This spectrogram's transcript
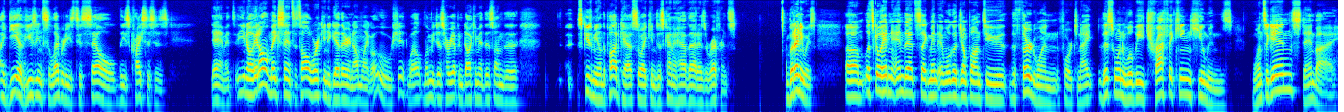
idea of using celebrities to sell these crises damn it's you know it all makes sense it's all working together and i'm like oh shit well let me just hurry up and document this on the excuse me on the podcast so i can just kind of have that as a reference but anyways, um, let's go ahead and end that segment, and we'll go jump on to the third one for tonight. This one will be trafficking humans. Once again, stand by.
